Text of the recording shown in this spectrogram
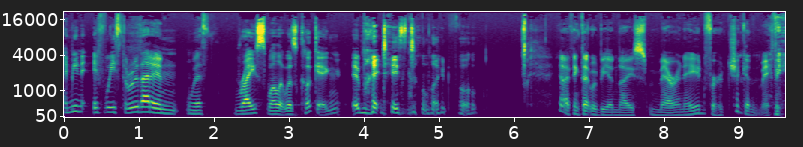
I mean, if we threw that in with rice while it was cooking, it might taste delightful. Yeah, I think that would be a nice marinade for chicken, maybe.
